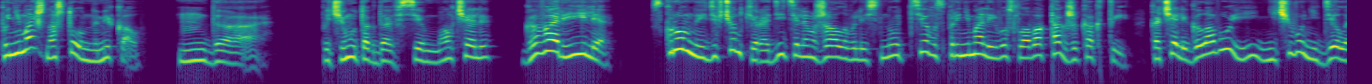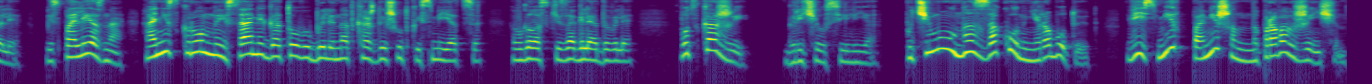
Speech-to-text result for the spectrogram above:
Понимаешь, на что он намекал? да. Почему тогда все молчали? Говорили. Скромные девчонки родителям жаловались, но те воспринимали его слова так же, как ты. Качали головой и ничего не делали. Бесполезно. Они скромные сами готовы были над каждой шуткой смеяться. В глазки заглядывали. «Вот скажи», — горячился Илья, — «почему у нас законы не работают? Весь мир помешан на правах женщин.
